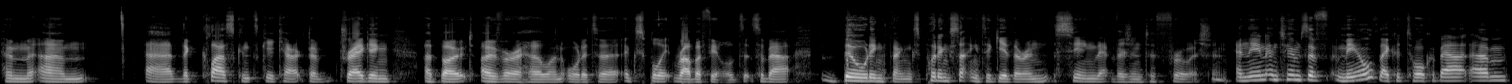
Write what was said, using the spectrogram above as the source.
him. Um, uh, the Klaus Kinski character dragging a boat over a hill in order to exploit rubber fields. It's about building things, putting something together, and seeing that vision to fruition. And then, in terms of meal, they could talk about um,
